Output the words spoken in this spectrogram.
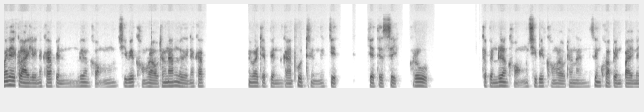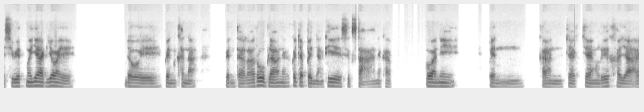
ไม่ได้ไกลเลยนะครับ เป็นเรื่องของชีวิตของเราทั้งนั้นเลยนะครับ ไม่ว่าจะเป็นการพูดถึงจิตเจตสิกรูป ก็เป็นเรื่องของชีวิตของเราทั้งนั้น ซึ่งความเป็นไปในชีวิตเมื่อแยกย่อย โดยเป็นขณะเป็นแต่ละรูปแล้วเนี่ยก็จะเป็นอย่างที่ศึกษานะครับ เพราะว่านี่เป็น การแจกแจงหรือขยาย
